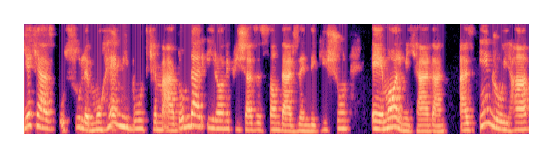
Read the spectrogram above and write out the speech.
یکی از اصول مهمی بود که مردم در ایران پیش از اسلام در زندگیشون اعمال می‌کردن. از این روی هم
